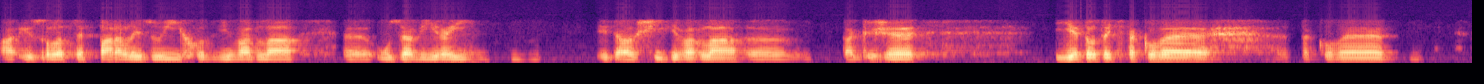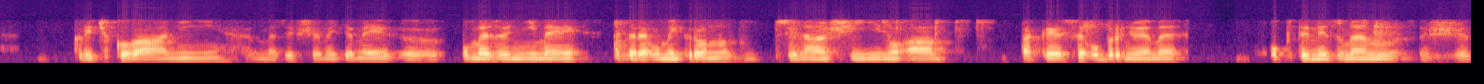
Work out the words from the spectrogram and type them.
a izolace paralyzují chod divadla, eh, uzavírají i další divadla, eh, takže je to teď takové, takové kličkování mezi všemi těmi omezeními, které Omikron přináší, no a také se obrňujeme optimismem, že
